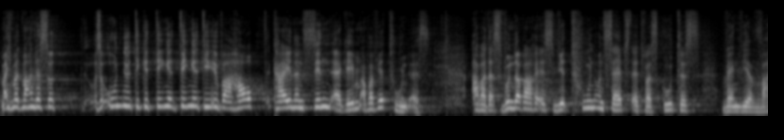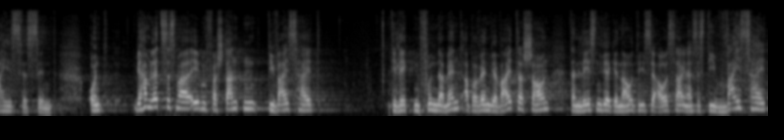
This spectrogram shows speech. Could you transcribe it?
manchmal machen wir so, so unnötige Dinge, Dinge, die überhaupt keinen Sinn ergeben, aber wir tun es. Aber das Wunderbare ist, wir tun uns selbst etwas Gutes, wenn wir weise sind. Und wir haben letztes Mal eben verstanden, die Weisheit, die legt ein Fundament, aber wenn wir weiterschauen, dann lesen wir genau diese Aussagen. Das ist, die Weisheit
